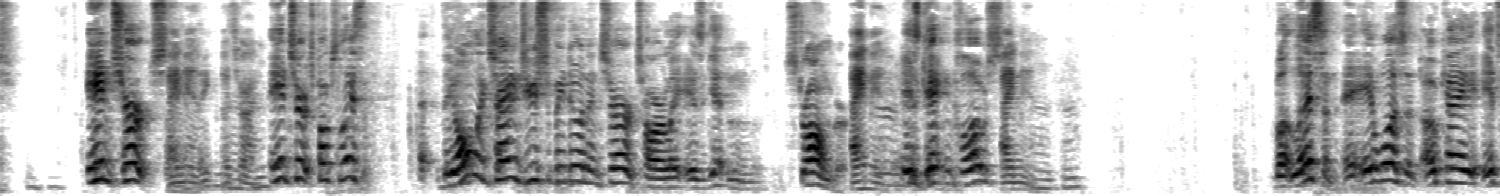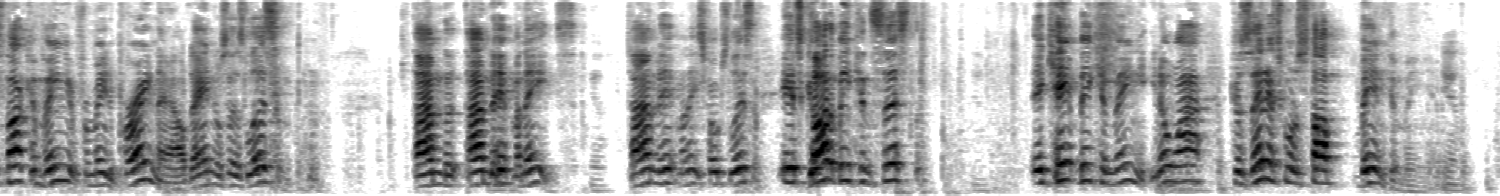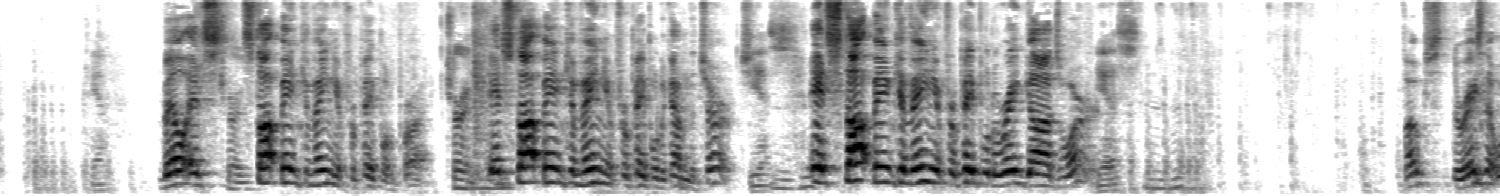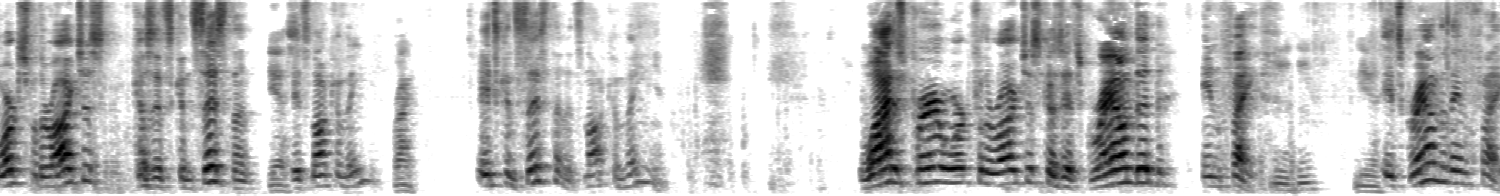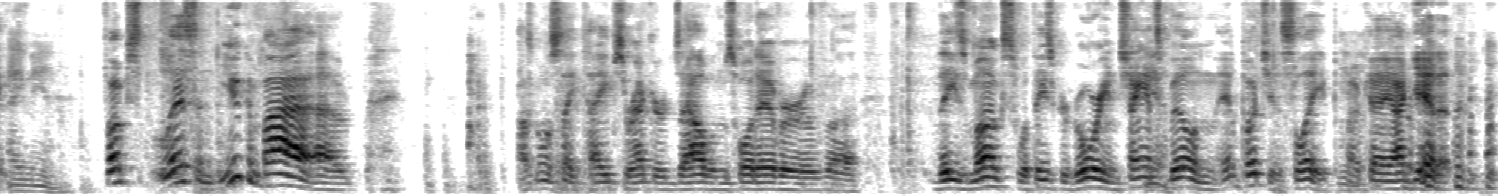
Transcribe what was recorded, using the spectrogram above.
In church, Sandy. Amen. That's right. In church, folks, listen. The only change you should be doing in church, Harley, is getting stronger, Amen. is getting close. Amen. Mm-hmm. But listen, it it wasn't okay. It's not convenient for me to pray now. Daniel says, "Listen, time to time to hit my knees. Yeah. Time to hit my knees, folks. Listen, it's got to be consistent. It can't be convenient. You know why? Because then it's going to stop being convenient. Yeah. Yeah. Bill, it's True. stopped being convenient for people to pray. True. It's stopped being convenient for people to come to church. Yes. It's stopped being convenient for people to read God's word. Yes. Mm-hmm. Folks, the reason it works for the righteous, because it's consistent, Yes. it's not convenient. right. It's consistent, it's not convenient. Why does prayer work for the righteous? Because it's grounded in faith. Mm-hmm. Yes. It's grounded in faith. Amen. Folks, listen, you can buy, uh, I was going to say tapes, records, albums, whatever, of uh, these monks with these Gregorian chants, Yeah. Bill, and it'll put you to sleep. Yeah. Okay, I get it.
